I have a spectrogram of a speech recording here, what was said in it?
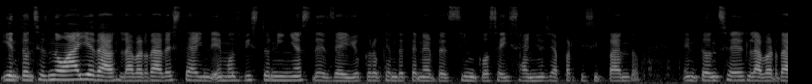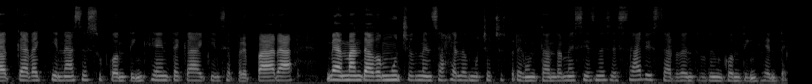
Y entonces no hay edad la verdad este hemos visto niñas desde yo creo que han de tener de 5 o 6 años ya participando. Entonces la verdad cada quien hace su contingente cada quien se prepara. Me han mandado muchos mensajes los muchachos preguntándome si es necesario estar dentro de un contingente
